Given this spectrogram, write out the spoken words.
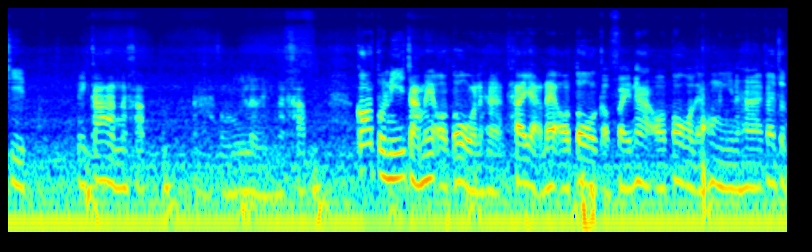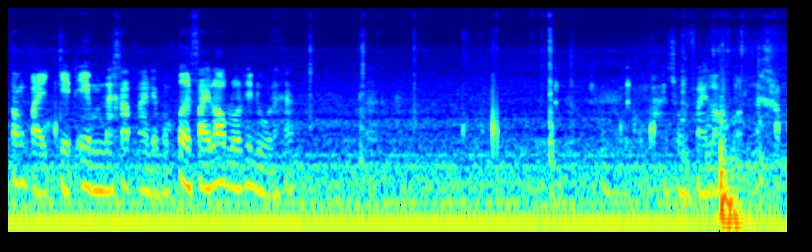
ฉีดในก้านนะครับอ่าตรงนี้เลยนะครับ ก็ตัวนี้จะไม่ออโต้นะฮะ ถ้าอยากได้ออโต้กับไฟหน้าออโต้อะไรพวกนี้นะฮะ ก็จะต้องไปเกตเอ็มนะครับเดี๋ยวผมเปิดไฟรอบรถให้ดูนะฮะอะเดี๋ยวผมพา ชมไฟรอบรถนะครับ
